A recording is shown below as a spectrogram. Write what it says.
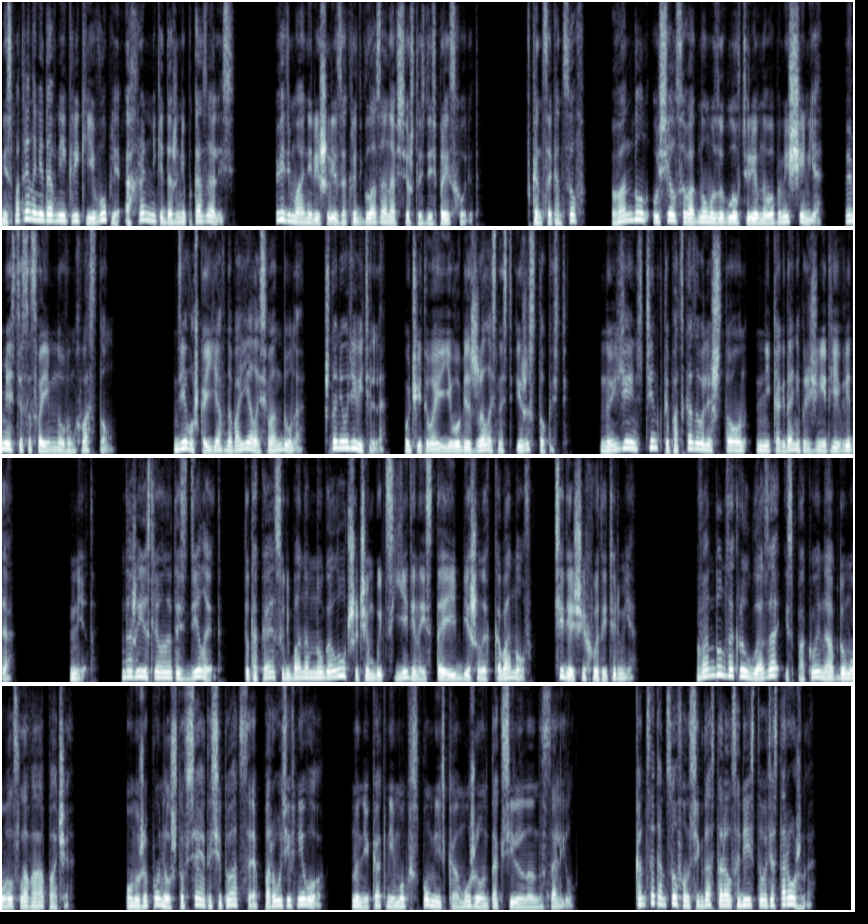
Несмотря на недавние крики и вопли, охранники даже не показались. Видимо, они решили закрыть глаза на все, что здесь происходит. В конце концов, Ван Дун уселся в одном из углов тюремного помещения вместе со своим новым хвостом. Девушка явно боялась Ван Дуна, что неудивительно, учитывая его безжалостность и жестокость. Но ее инстинкты подсказывали, что он никогда не причинит ей вреда. Нет, даже если он это сделает, то такая судьба намного лучше, чем быть съеденной стаей бешеных кабанов, сидящих в этой тюрьме. Ван Дун закрыл глаза и спокойно обдумывал слова Апача. Он уже понял, что вся эта ситуация против него, но никак не мог вспомнить, кому же он так сильно насолил. В конце концов, он всегда старался действовать осторожно.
